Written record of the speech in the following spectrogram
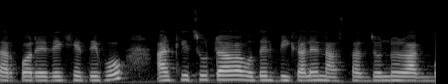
তারপরে রেখে দেব। আর কিছুটা ওদের বিকালে নাস্তার জন্য রাখব।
